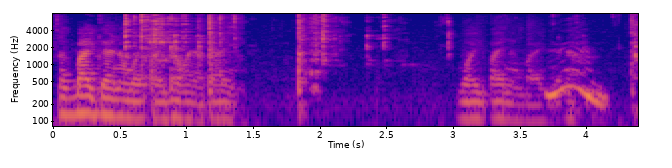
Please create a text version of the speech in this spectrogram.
Nagbayad ka ng wifi daw kaya tayo. Wifi, nagbayad ka na.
